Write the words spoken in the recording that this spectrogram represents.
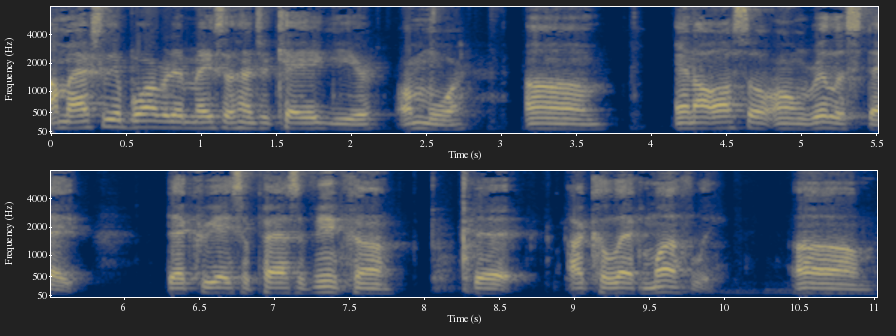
I'm actually a barber that makes 100K a year or more. Um, and I also own real estate that creates a passive income that I collect monthly. Um,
